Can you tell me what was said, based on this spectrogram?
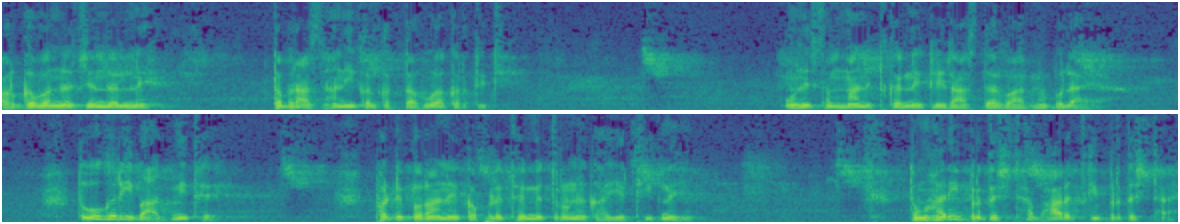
और गवर्नर जनरल ने तब राजधानी कलकत्ता हुआ करती थी। उन्हें सम्मानित करने के लिए राज दरबार में बुलाया। तो वो गरीब आदमी थे। फटे पुराने कपड़े थे। मित्रों ने कहा यह ठीक नहीं। तुम्हारी प्रतिष्ठा भारत की प्रतिष्ठा है।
